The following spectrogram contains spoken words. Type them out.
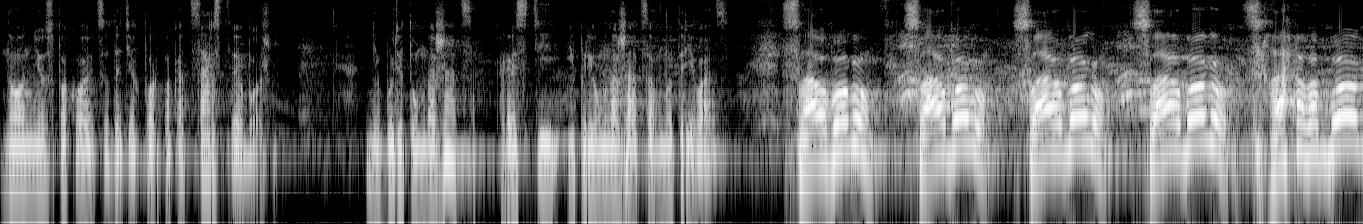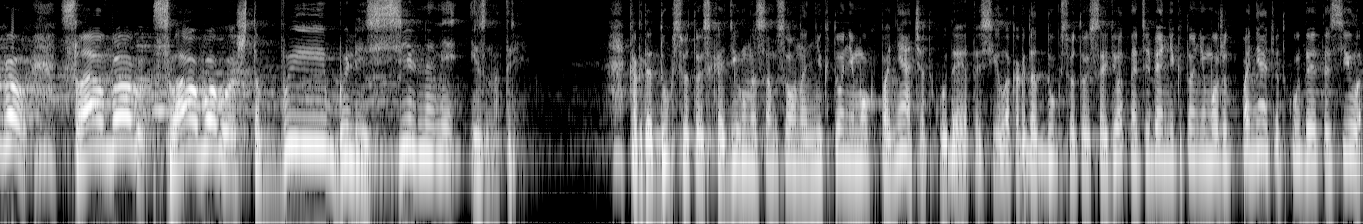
Но он не успокоится до тех пор, пока Царствие Божие не будет умножаться, расти и приумножаться внутри вас. Слава Богу! Слава Богу! Слава Богу! Слава Богу! Слава Богу! Слава Богу! Слава Богу, чтобы вы были сильными изнутри. Когда Дух Святой сходил на Самсона, никто не мог понять, откуда эта сила. Когда Дух Святой сойдет на тебя, никто не может понять, откуда эта сила.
